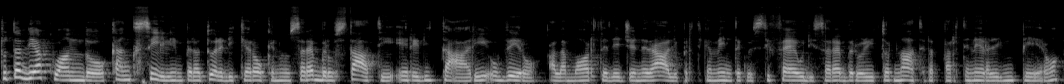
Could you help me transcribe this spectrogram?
Tuttavia, quando Kangxi, l'imperatore, dichiarò che non sarebbero stati ereditari, ovvero alla morte dei generali praticamente questi feudi sarebbero ritornati ad appartenere all'impero,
